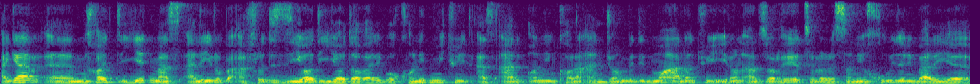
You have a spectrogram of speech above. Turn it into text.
اگر می‌خواید یه مسئله رو به افراد زیادی یادآوری بکنید می‌تونید از الان این کار رو انجام بدید. ما الان توی ایران ابزارهای اطلاع رسانی خوبی داریم برای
